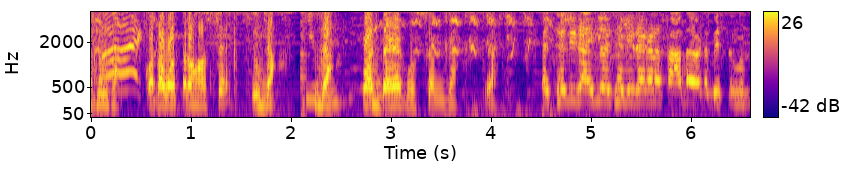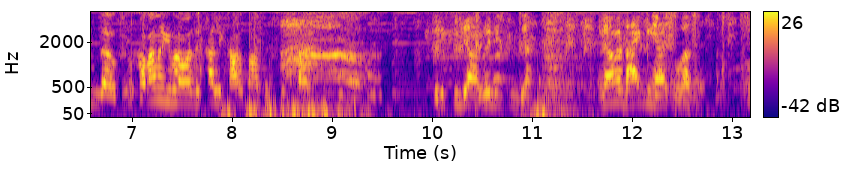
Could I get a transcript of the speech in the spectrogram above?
এখন যা কথাবার্তা হচ্ছে তুই যা যা পর দেখা করছি আমি যা যা। এই ছেলেটা আইলো এই ছেলেটা একটা চা দাও একটা বিস্কুট মিস্কুট দাও। কিন্তু খাবা নাকি বাবা যে খালি খাও বিস্কুট খাও। এটা কি দাও এটা কি দাও এটা আমার ভাই নিয়ে সুগাতে ও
